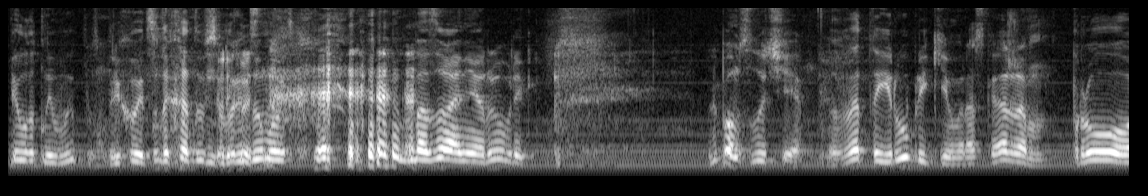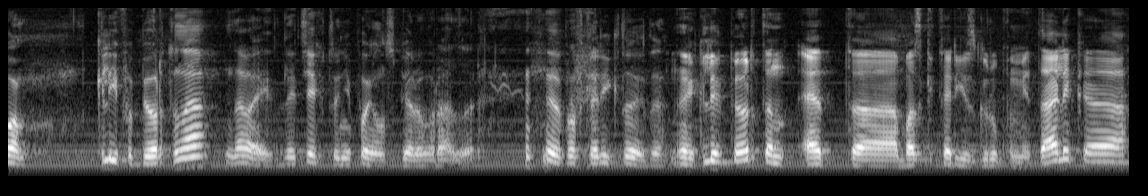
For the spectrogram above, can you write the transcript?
Пилотный выпуск. Приходится на ходу все придумывать название рубрик. В любом случае, в этой рубрике мы расскажем про Клиффа Бертона. Давай, для тех, кто не понял с первого раза, повтори, кто это. Э, Клифф Бертон – это бас-гитарист группы Металлика.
